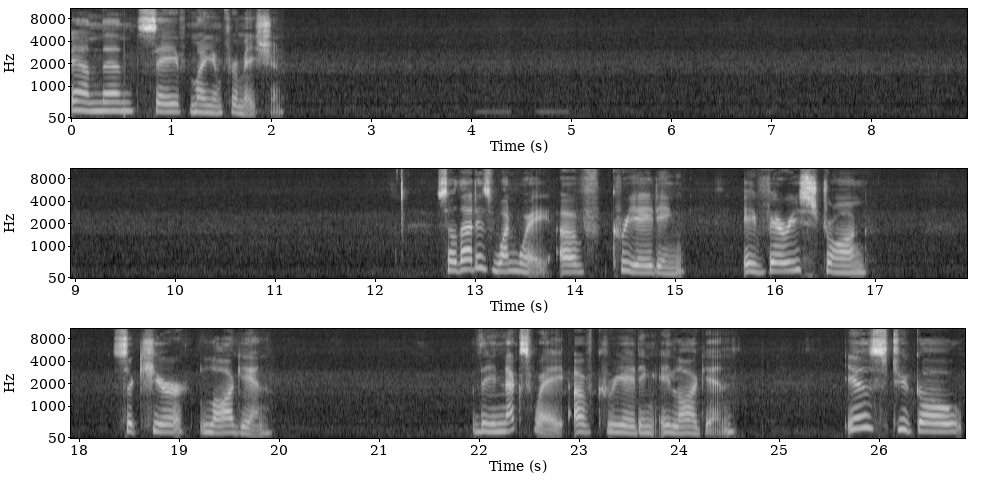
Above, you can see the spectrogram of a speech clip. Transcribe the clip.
And then save my information. So that is one way of creating a very strong, secure login. The next way of creating a login is to go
